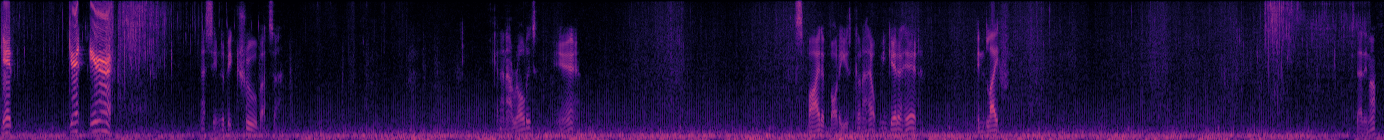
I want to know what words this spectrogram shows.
Get... Get here! That seems a bit cruel, but... Uh, can I now roll it? Yeah. Spider body is gonna help me get ahead in life. Is that enough?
